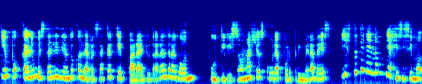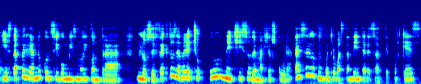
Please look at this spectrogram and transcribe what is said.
tiempo, Calum está lidiando con la resaca que para ayudar al dragón utilizó magia oscura por primera vez y está teniendo un viajecísimo y está peleando consigo mismo y contra los efectos de haber hecho un hechizo de magia oscura. Es algo que encuentro bastante interesante porque es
